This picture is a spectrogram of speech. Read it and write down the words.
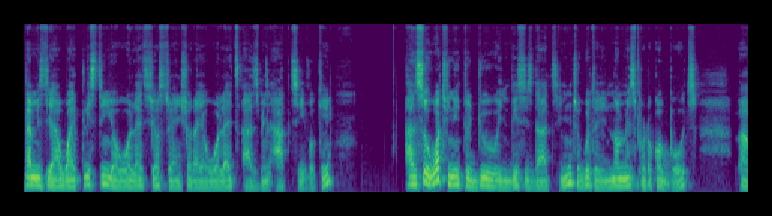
That means they are whitelisting your wallet just to ensure that your wallet has been active, okay? And so what you need to do in this is that you need to go to the Nomis protocol bot uh,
